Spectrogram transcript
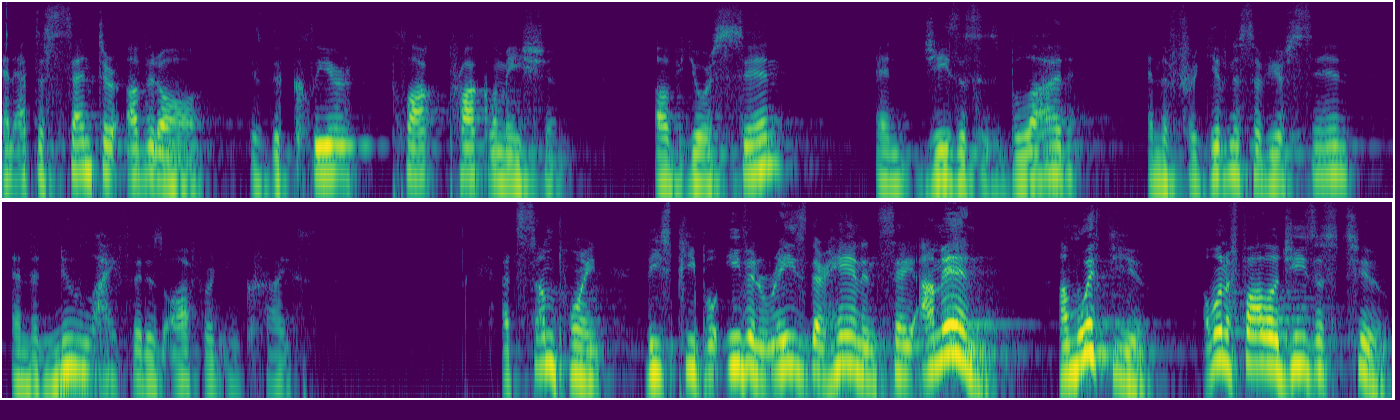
And at the center of it all is the clear proclamation of your sin and Jesus' blood and the forgiveness of your sin and the new life that is offered in Christ. At some point, these people even raise their hand and say, I'm in. I'm with you. I want to follow Jesus too.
